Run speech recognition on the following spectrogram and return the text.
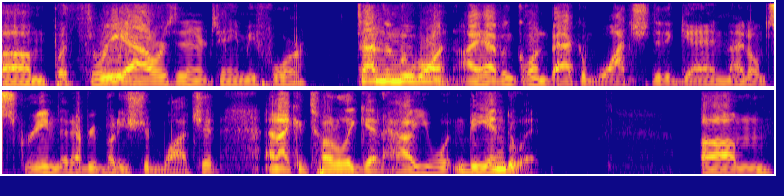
Um, but three hours it entertained me for. Time to move on. I haven't gone back and watched it again. I don't scream that everybody should watch it, and I could totally get how you wouldn't be into it. Um,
